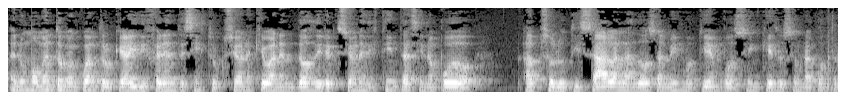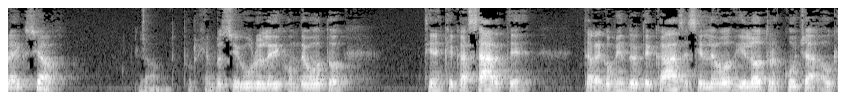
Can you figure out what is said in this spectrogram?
en un momento me encuentro que hay diferentes instrucciones que van en dos direcciones distintas y no puedo absolutizarlas las dos al mismo tiempo sin que eso sea una contradicción. ¿No? Por ejemplo, si guru le dijo a un devoto, tienes que casarte, te recomiendo que te cases, y el, y el otro escucha, ok,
